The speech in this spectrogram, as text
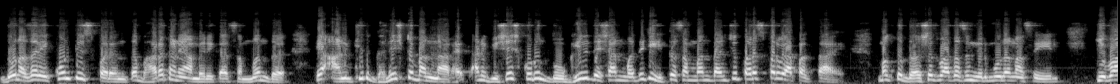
दोन हजार एकोणतीस पर्यंत भारत आणि अमेरिका संबंध हे आणखी घनिष्ठ बनणार आहेत. आणि विशेष करून दोघी देशांमध्ये जी हितसंबंधांची परस्पर व्यापकता आहे मग तो दहशतवादाचं निर्मूलन असेल किंवा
